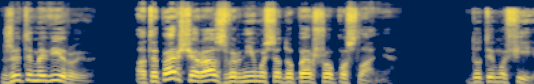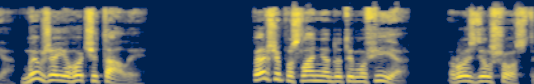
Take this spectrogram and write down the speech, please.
житиме вірою. А тепер ще раз звернімося до першого послання до Тимофія. Ми вже його читали. Перше послання до Тимофія, розділ 6.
